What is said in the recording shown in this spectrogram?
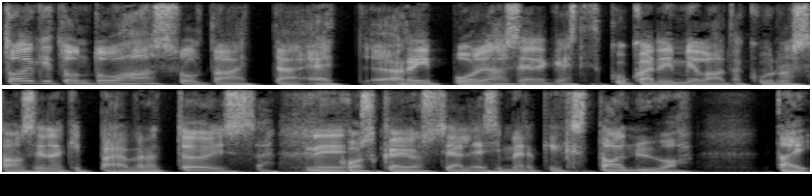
toikin tuntuu hassulta, että, että riippuu ihan selkeästi, että kuka nimilautakunnassa on sinäkin päivänä töissä. Niin. Koska jos siellä esimerkiksi Tanyua tai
